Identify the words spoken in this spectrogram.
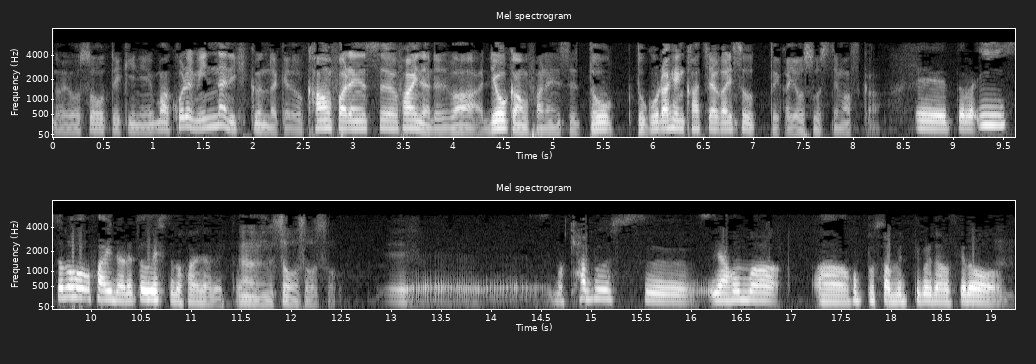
の予想的に。まあ、これみんなに聞くんだけど、カンファレンスファイナルは、両カンファレンス、ど、どこら辺勝ち上がりそうっていうか予想してますか？えーっと、イーストのファイナルとウエストのファイナルと、うん、そうそうそう。えー、まあ、キャブス、いや、ほんま、あーホップスさんも言ってくれたんですけど、うん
